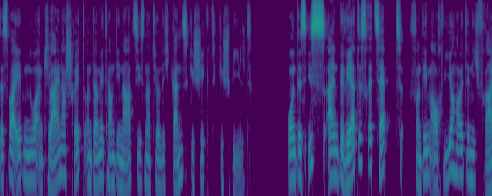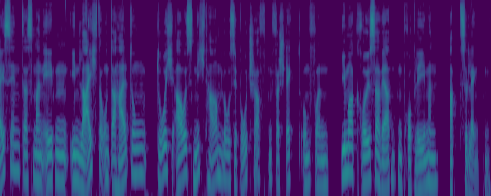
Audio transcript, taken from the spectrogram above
das war eben nur ein kleiner Schritt und damit haben die Nazis natürlich ganz geschickt gespielt. Und es ist ein bewährtes Rezept, von dem auch wir heute nicht frei sind, dass man eben in leichter Unterhaltung durchaus nicht harmlose Botschaften versteckt, um von immer größer werdenden Problemen abzulenken.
